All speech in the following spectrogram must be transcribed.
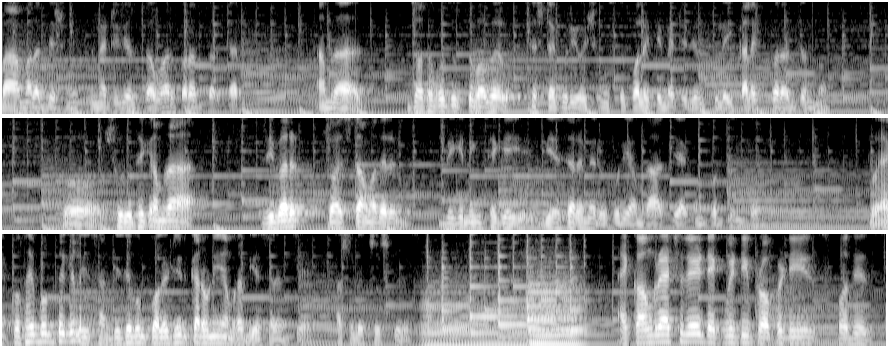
বা আমরা যে সমস্ত ম্যাটেরিয়ালস ব্যবহার করার দরকার, আমরা যথোপযুক্তভাবে চেষ্টা করি ওই সমস্ত কোয়ালিটি ম্যাটেরিয়ালসগুলোই কালেক্ট করার জন্য। তো শুরু থেকে আমরা রিভার চয়েসটা আমাদের বিগিনিং থেকেই বিএসআরএম এর উপরই আমরা আছি এখন পর্যন্ত। তো এক কথায় বলতে গেলে সার্ভিস এবং কোয়ালিটির কারণেই আমরা বিএসআরএম কে আসলে চুজ করেছি। I congratulate Equity Properties for this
